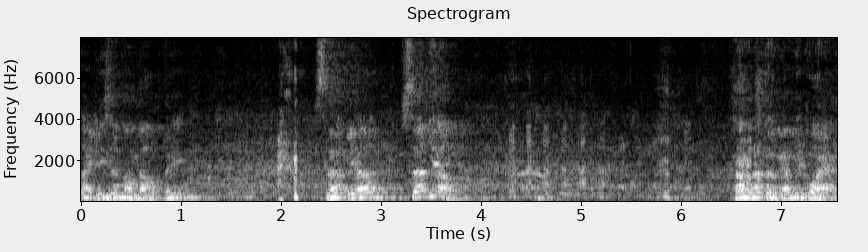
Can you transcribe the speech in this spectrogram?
phải đi dân ngầu ngầu tí. Sớp vô, sớp vô. Không, nó tưởng em đi què.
